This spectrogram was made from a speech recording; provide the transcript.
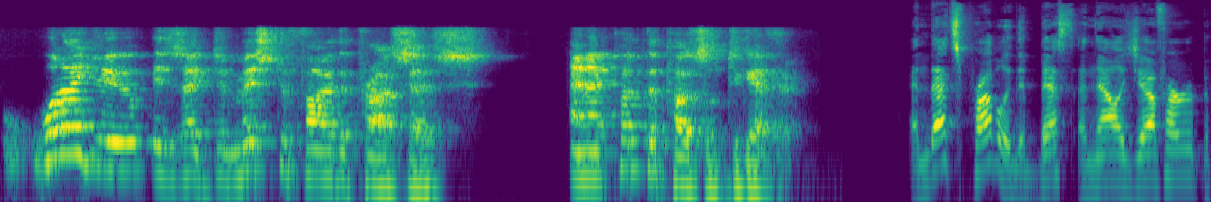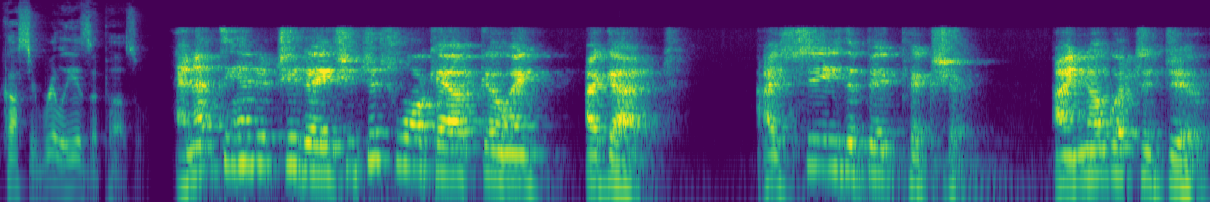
What I do is I demystify the process and I put the puzzle together. And that's probably the best analogy I've heard because it really is a puzzle. And at the end of two days, you just walk out going, I got it. I see the big picture. I know what to do.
